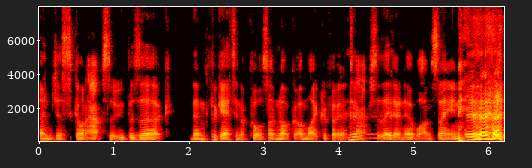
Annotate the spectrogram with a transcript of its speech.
and just gone absolutely berserk. Then forgetting, of course, I've not got a microphone attached, so they don't know what I'm saying. but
